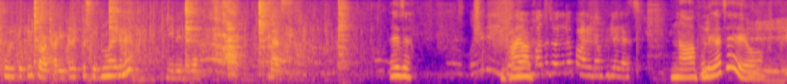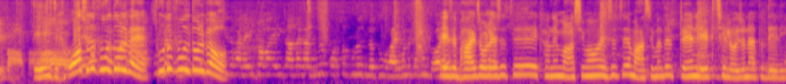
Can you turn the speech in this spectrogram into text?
ফুলকপির তরকারি। এটা একটু শুকনো হয়ে গেলে নিবে দেবো। ব্যাস। এই যে, ভাই না, ভুলে গেছে। এই যে, ও শুধু ফুল তুলবে, শুধু ফুল তুলবে ও। এই যে, ভাই চলে এসেছে, এখানে মাসিমাও এসেছে। মাসিমাদের ট্রেন লেট ছিল, ওই জন্য এত দেরি।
